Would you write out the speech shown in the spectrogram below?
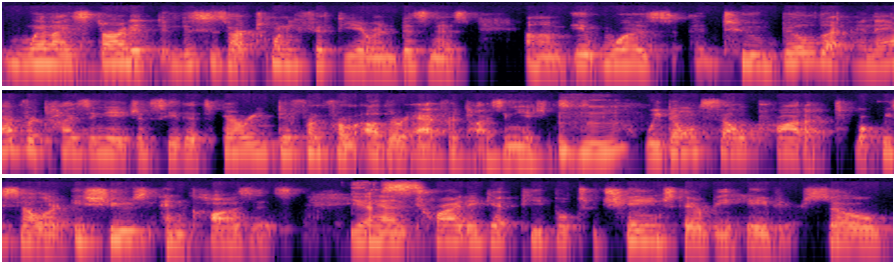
when I started, this is our 25th year in business. Um, it was to build a, an advertising agency that's very different from other advertising agencies. Mm-hmm. We don't sell product. What we sell are issues and causes yes. and try to get people to change their behavior. So,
